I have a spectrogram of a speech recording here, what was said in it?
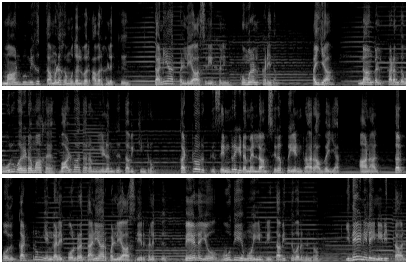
மாண்புமிகு தமிழக முதல்வர் அவர்களுக்கு தனியார் பள்ளி ஆசிரியர்களின் குமுறல் கடிதம். ஐயா நாங்கள் கடந்த ஒரு வருடமாக வாழ்வாதாரம் இழந்து தவிக்கின்றோம். கற்றோருக்கு சென்ற இடமெல்லாம் சிறப்பு என்றார் ஔவையார். ஆனால் தற்போது கற்றும் எங்களை போன்ற தனியார் பள்ளி ஆசிரியர்களுக்கு வேலையோ ஊதியமோ இன்றி தவித்து வருகின்றோம். இதே நிலை நீடித்தால்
